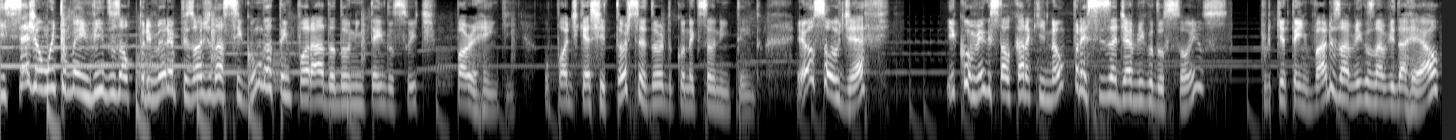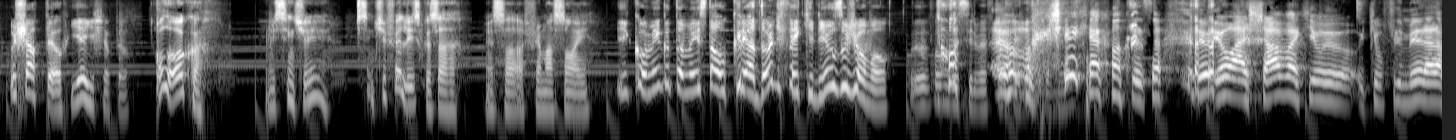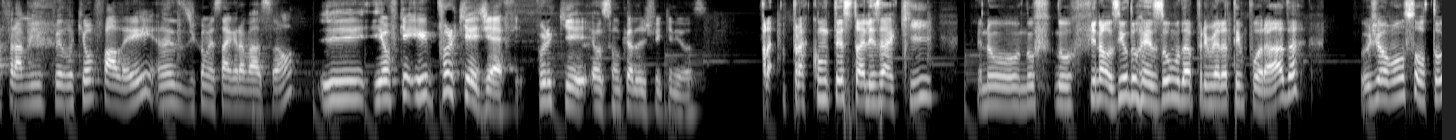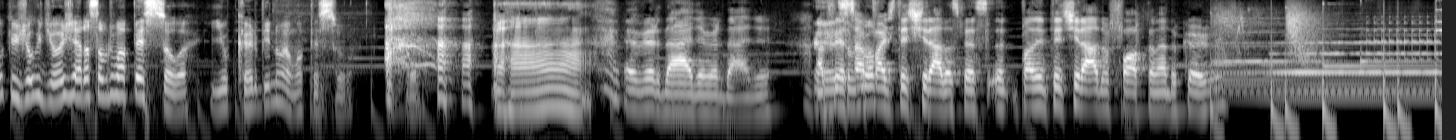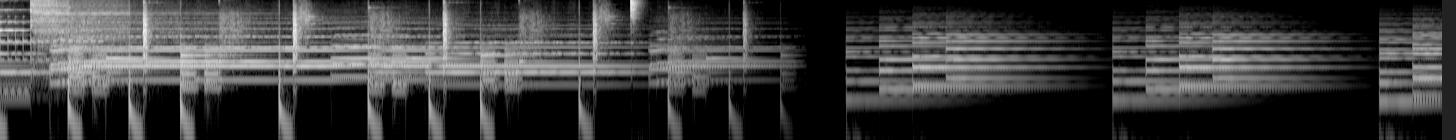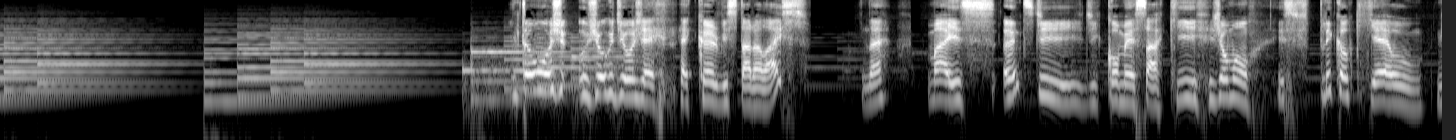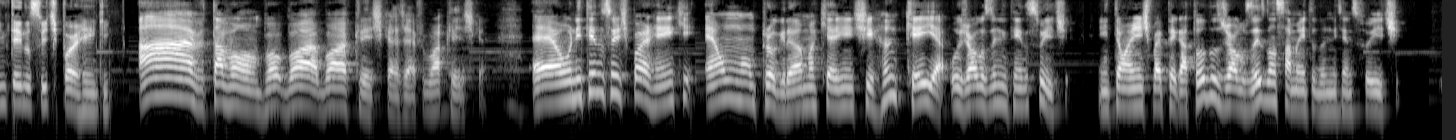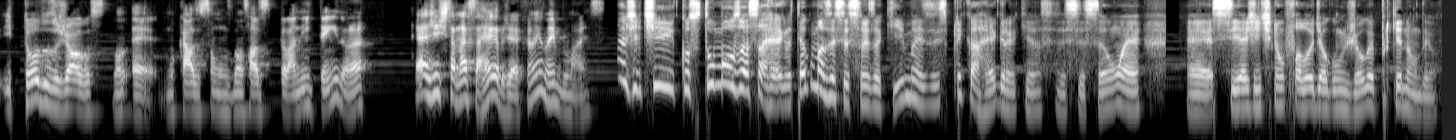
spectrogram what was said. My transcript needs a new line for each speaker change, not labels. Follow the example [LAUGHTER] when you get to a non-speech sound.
E sejam muito bem-vindos ao primeiro episódio da segunda temporada do Nintendo Switch Power Ranking, o podcast torcedor do Conexão Nintendo. Eu sou o Jeff e comigo está o cara que não precisa de amigo dos sonhos, porque tem vários amigos na vida real, o Chapéu. E aí, Chapéu?
Ô, louco! Me senti, me senti feliz com essa, essa afirmação aí.
E comigo também está o criador de fake news, o Jomão. Vamos ver se ele vai ficar
Eu- o [LAUGHS] que que aconteceu? Eu, eu achava que o, que o primeiro era pra mim pelo que eu falei antes de começar a gravação. E, e eu fiquei. E por que, Jeff? Por que eu sou um criador de fake news?
Pra, pra contextualizar aqui, no, no, no finalzinho do resumo da primeira temporada, o Jomão soltou que o jogo de hoje era sobre uma pessoa. E o Kirby não é uma pessoa.
Aham. [LAUGHS]
É verdade, é verdade. A
É,
pessoa
uma-
pode ter tirado as pessoas. Podem ter tirado o foco, né, do Kirby.
O jogo de hoje é, é Kirby Star Allies, né? Mas antes de, de começar aqui, Jomon, explica o que é o Nintendo Switch Power Ranking.
Ah, tá bom. Bo- Boa, boa crítica, Jeff. Boa crítica. É, o Nintendo Switch Power Rank é um, um programa que a gente ranqueia os jogos do Nintendo Switch. Então a gente vai pegar todos os jogos desde o lançamento do Nintendo Switch e todos os jogos, é, no caso, são os lançados pela Nintendo, né? É, a gente tá nessa regra, Jeff? Eu nem lembro mais.
A gente costuma usar essa regra. Tem algumas exceções aqui, mas explica a regra que a exceção é, é se a gente não falou de algum jogo é porque não deu.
